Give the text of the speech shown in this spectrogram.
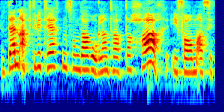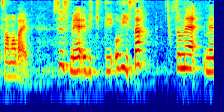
Den aktiviteten som da Rogaland Teater har i form av sitt samarbeid, syns vi er viktig å vise. Så vi, vi,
